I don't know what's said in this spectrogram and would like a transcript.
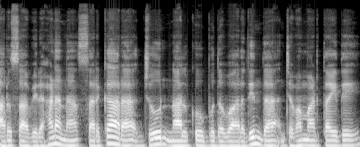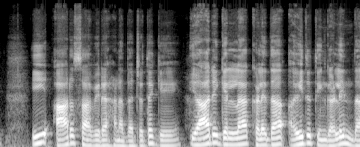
ಆರು ಸಾವಿರ ಹಣನ ಸರ್ಕಾರ ಜೂನ್ ನಾಲ್ಕು ಬುಧವಾರದಿಂದ ಜಮಾ ಮಾಡ್ತಾ ಇದೆ. ಈ ಆರು ಸಾವಿರ ಹಣದ ಜೊತೆಗೆ ಯಾರಿಗೆಲ್ಲ ಕಳೆದ ಐದು ತಿಂಗಳಿಂದ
